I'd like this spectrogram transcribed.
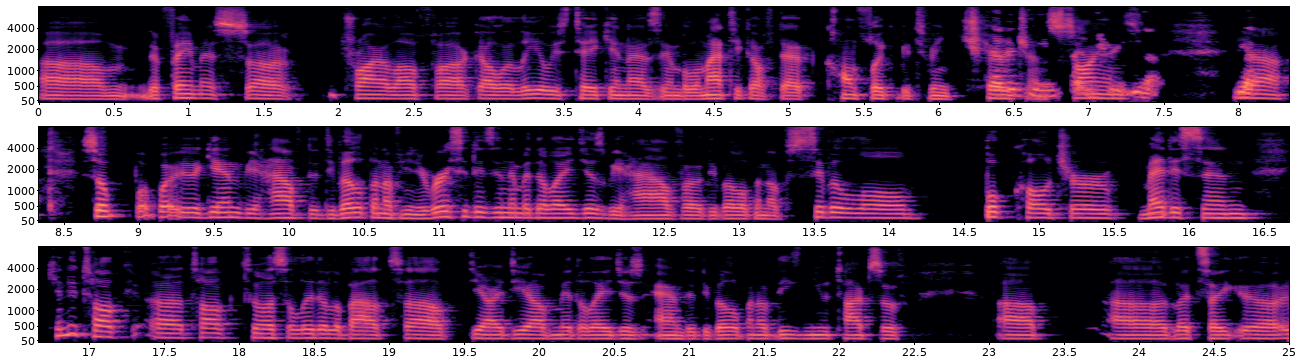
um, the famous uh, trial of uh, Galileo is taken as emblematic of that conflict between church and science. yeah. Yeah. yeah. So, but, but again, we have the development of universities in the Middle Ages. We have uh, development of civil law, book culture, medicine. Can you talk uh, talk to us a little about uh, the idea of Middle Ages and the development of these new types of, uh, uh let's say, uh,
